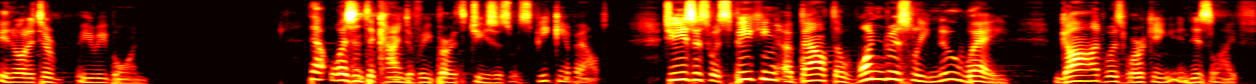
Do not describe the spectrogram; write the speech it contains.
in order to be reborn. That wasn't the kind of rebirth Jesus was speaking about. Jesus was speaking about the wondrously new way God was working in his life.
